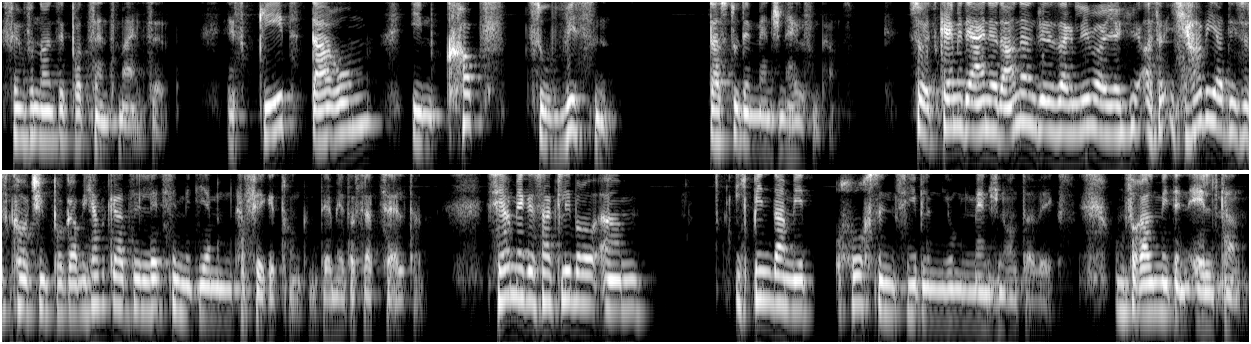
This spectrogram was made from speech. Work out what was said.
95% Mindset. Es geht darum, im Kopf zu wissen, dass du den Menschen helfen kannst. So, jetzt käme der eine oder andere und würde sagen, lieber, also ich habe ja dieses Coaching-Programm, ich habe gerade letztens mit jemandem einen Kaffee getrunken, der mir das erzählt hat. Sie haben mir gesagt, lieber, ähm, ich bin da mit hochsensiblen jungen Menschen unterwegs und vor allem mit den Eltern.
